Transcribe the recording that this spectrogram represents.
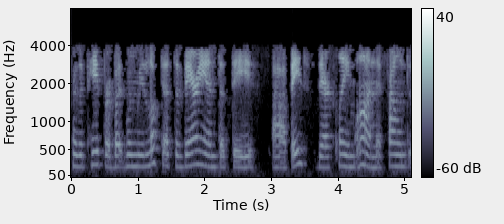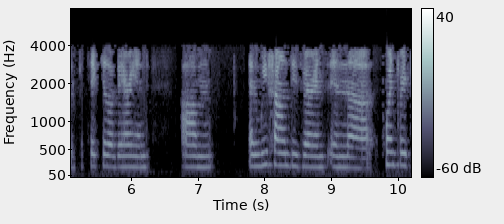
per the paper, but when we looked at the variant that they uh, based their claim on, they found a particular variant, um, and we found these variants in 0.3%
